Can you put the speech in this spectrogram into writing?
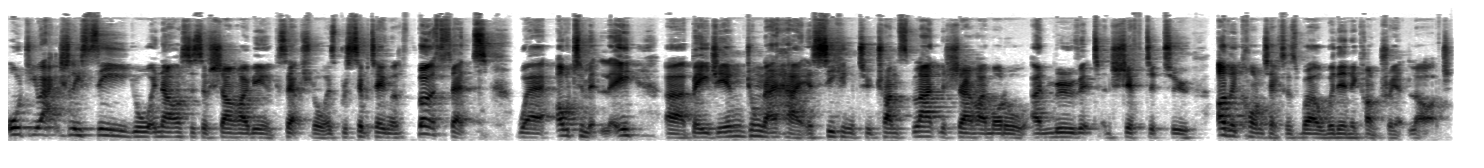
Or do you actually see your analysis of Shanghai being exceptional as precipitating the first sense where ultimately uh, Beijing, Zhongnanhai, is seeking to transplant the Shanghai model and move it and shift it to other contexts as well within the country at large?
